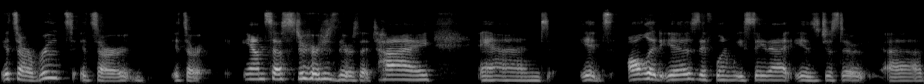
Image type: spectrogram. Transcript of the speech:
it's our roots it's our it's our ancestors there's a tie and it's all it is if when we say that is just a, a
